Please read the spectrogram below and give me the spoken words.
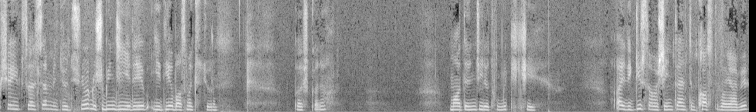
Bir şey yükselsem mi diye düşünüyorum da şu binciyi 7'ye 7'ye basmak istiyorum. Başka ne? Madenci ile tomruk 2. Haydi gir savaşa internetim kastı bayağı bir.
